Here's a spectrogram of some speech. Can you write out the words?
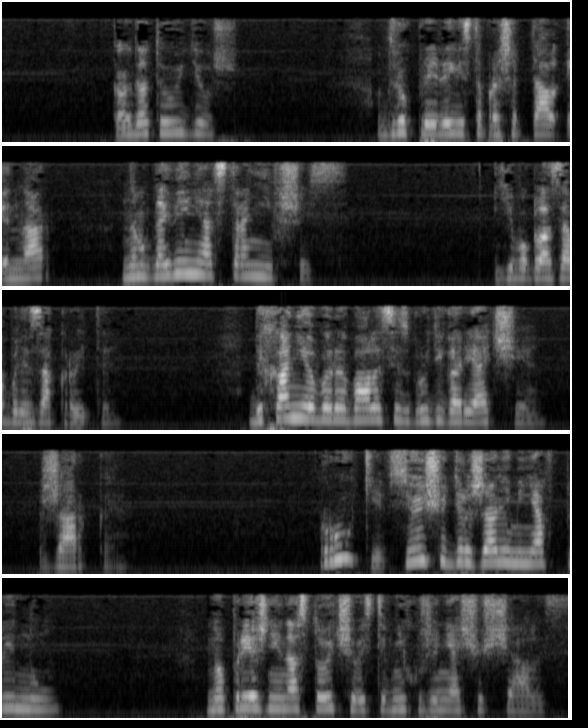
— Когда ты уйдешь? — вдруг прерывисто прошептал Энар, на мгновение отстранившись. Его глаза были закрыты. Дыхание вырывалось из груди горячее, жаркое. Руки все еще держали меня в плену, но прежней настойчивости в них уже не ощущалось.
